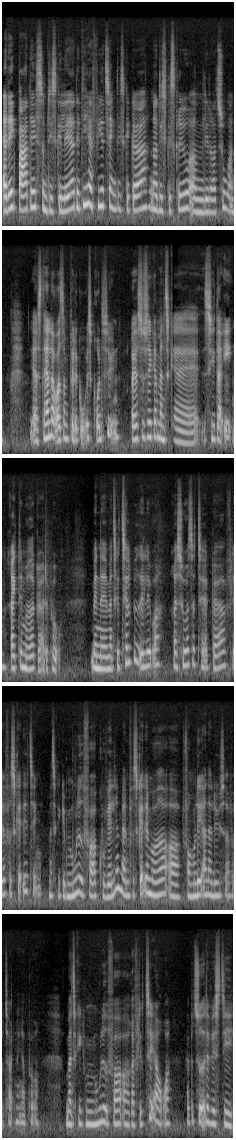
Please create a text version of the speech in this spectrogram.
Er det ikke bare det, som de skal lære? Det er de her fire ting, de skal gøre, når de skal skrive om litteraturen. Ja, så det handler også om pædagogisk grundsyn. Og jeg synes ikke, at man skal sige, at der er én rigtig måde at gøre det på. Men øh, man skal tilbyde elever ressourcer til at gøre flere forskellige ting. Man skal give dem mulighed for at kunne vælge mellem forskellige måder at formulere analyser og fortolkninger på. Man skal give dem mulighed for at reflektere over, hvad betyder det, hvis de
